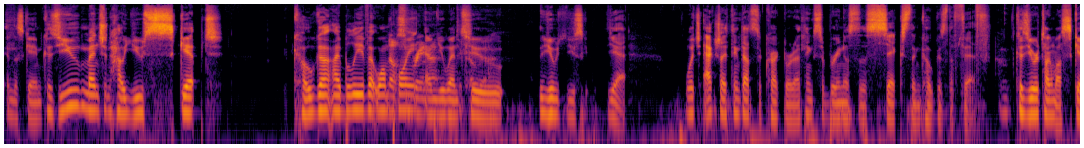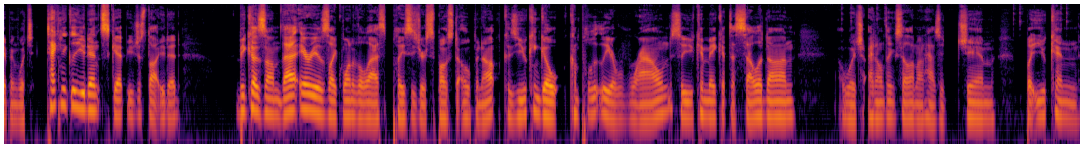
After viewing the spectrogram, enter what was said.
in this game, because you mentioned how you skipped Koga, I believe, at one No, point, Sabrina and you went to to you you yeah. Which actually, I think that's the correct order. I think Sabrina's the sixth and Koga's the fifth. Because you were talking about skipping, which technically you didn't skip. You just thought you did. Because um that area is like one of the last places you're supposed to open up because you can go completely around, so you can make it to Celadon, which I don't think Celadon has a gym, but you can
